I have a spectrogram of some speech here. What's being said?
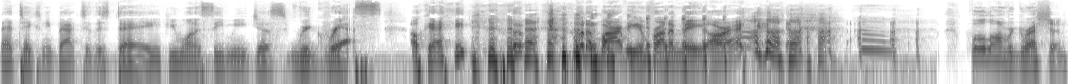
that takes me back to this day. If you want to see me just regress, okay? Put a Barbie in front of me, all right? Full on regression.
